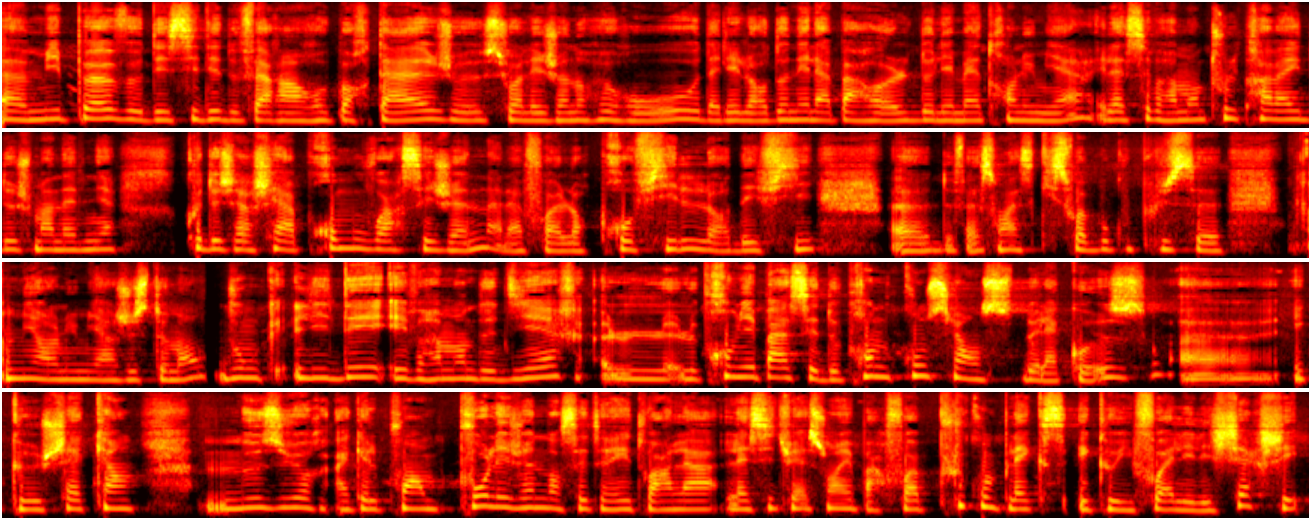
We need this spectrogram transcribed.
euh, mais peuvent décider de faire un reportage sur les jeunes ruraux, d'aller leur donner la parole, de les mettre en lumière. Et là, c'est vraiment tout le travail de chemin d'avenir que de chercher à promouvoir ces jeunes, à la fois leur profil, leurs défis, euh, de façon à ce qu'ils soient beaucoup plus mis en lumière justement. Donc l'idée est vraiment de dire le, premier pas, c'est de prendre conscience de la cause et que chacun mesure à quel point pour les jeunes dans ces territoires-là, la situation est parfois plus complexe et qu'il faut aller les chercher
